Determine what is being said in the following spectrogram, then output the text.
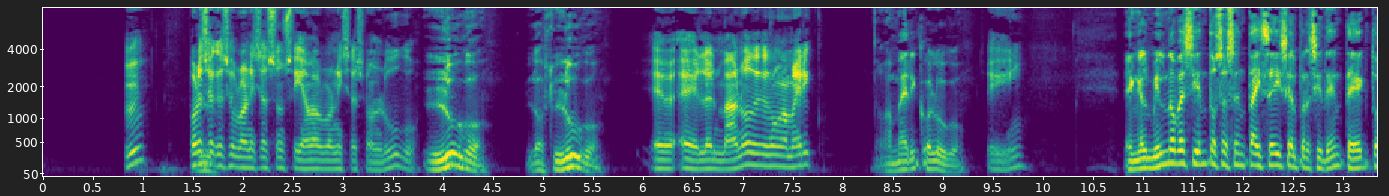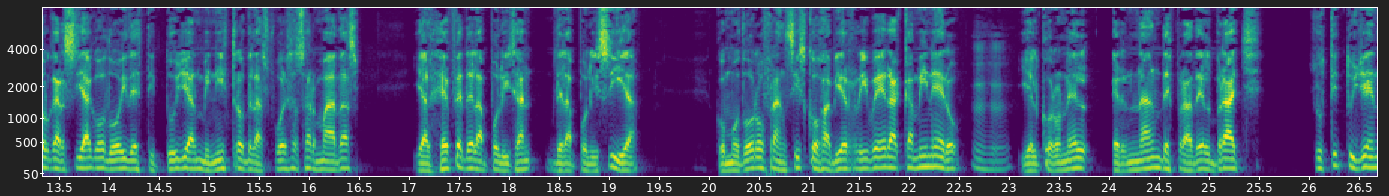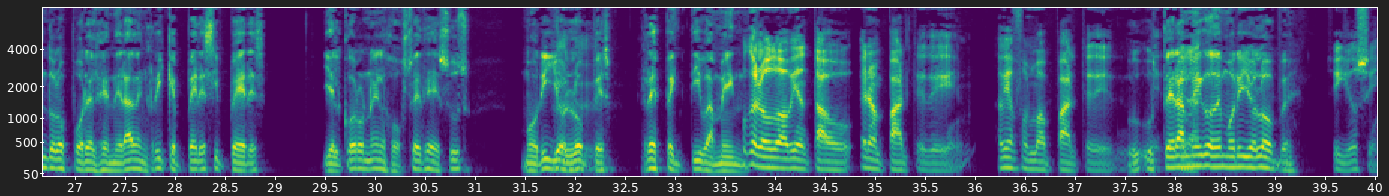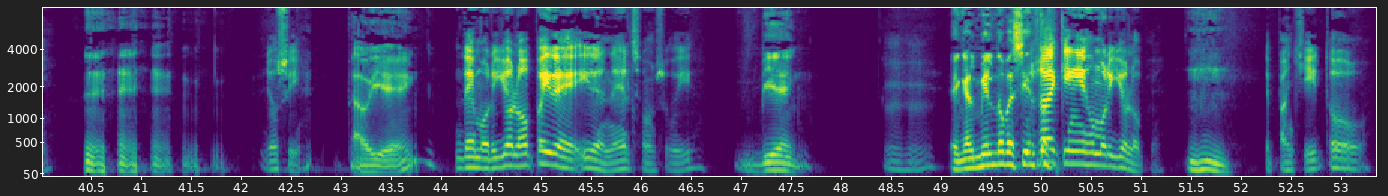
¿Mm? Por eso es que su urbanización se llama urbanización Lugo. Lugo, los Lugo, Eh, El, hermano de Don Américo. Américo Lugo. Sí. En el 1966, el presidente Héctor García Godoy destituye al ministro de las Fuerzas Armadas y al jefe de la, policia, de la policía, Comodoro Francisco Javier Rivera Caminero, y el coronel Hernández Pradel Brach, sustituyéndolos por el general Enrique Pérez y Pérez y el coronel José de Jesús Morillo. López, respectivamente. Porque los dos habían estado, eran parte de, habían formado parte de. U- de- ¿Usted era de la- amigo de Morillo López? Sí, yo sí. Yo sí. Está bien, De Morillo López y de, y de Nelson, su hijo. bien. En el ¿Tú 1900... sabes quién es hijo Morillo López? De Panchito,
